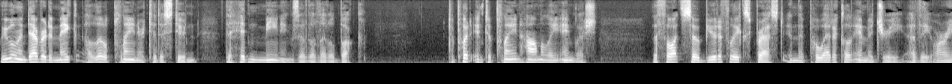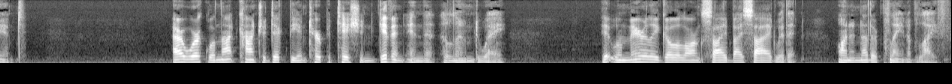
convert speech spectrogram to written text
We will endeavor to make a little plainer to the student the hidden meanings of the little book to put into plain homily English the thoughts so beautifully expressed in the poetical imagery of the Orient. Our work will not contradict the interpretation given in the illumined way. It will merely go along side by side with it on another plane of life.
